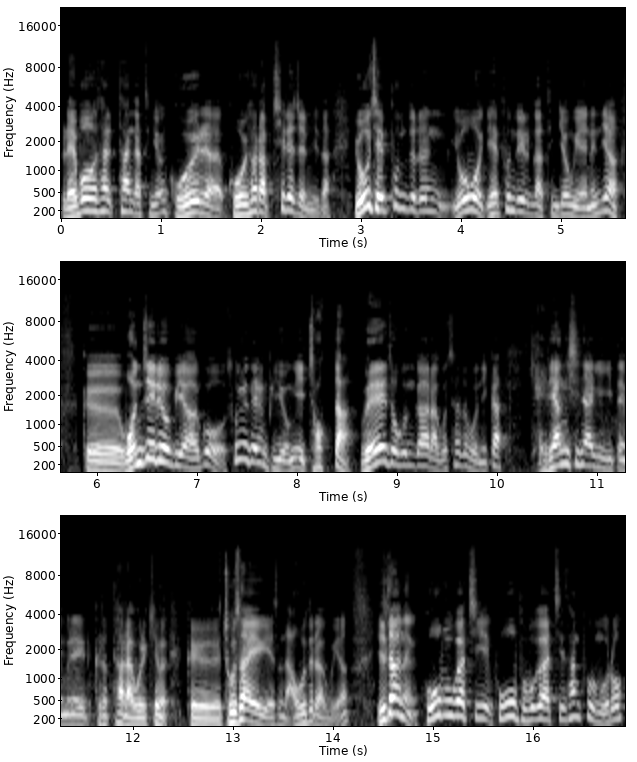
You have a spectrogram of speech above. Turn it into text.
레버살탄 같은 경우는 고혈압, 고혈압 치료제입니다. 요 제품들은 요 제품들 같은 경우에는요. 그 원재료비하고 소요되는 비용이 적다. 왜 적은가라고 찾아보니까 계량 신약이기 때문에 그렇다라고 이렇게 그 조사에 의해서 나오더라고요. 일단은 고부가치 고부가치 상품으로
